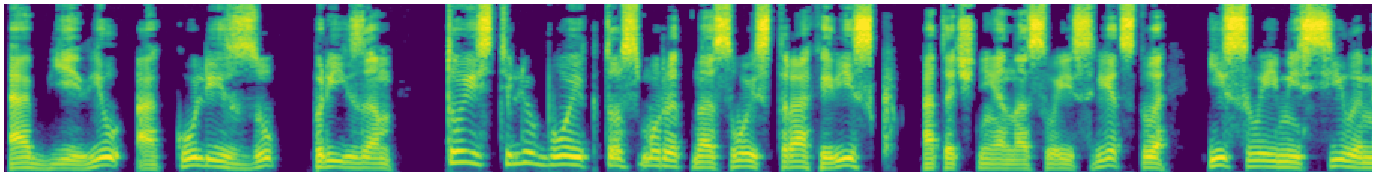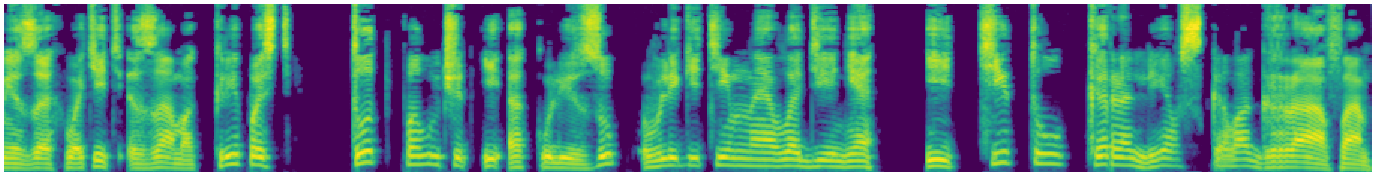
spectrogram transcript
объявил акулий зуб призом, то есть любой, кто сможет на свой страх и риск, а точнее на свои средства и своими силами захватить замок-крепость, тот получит и акулий зуб в легитимное владение, и титул королевского графа.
